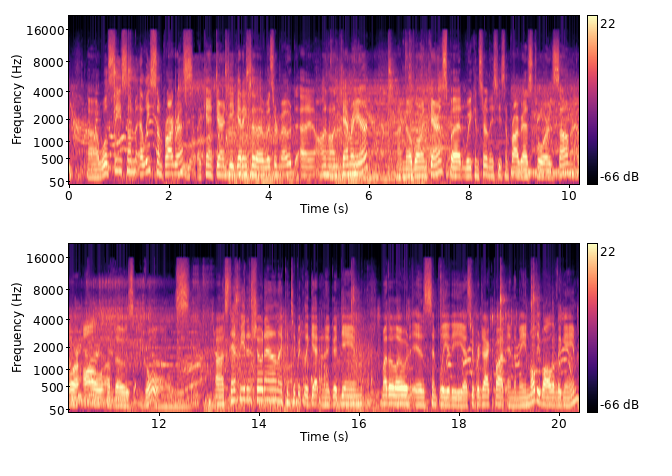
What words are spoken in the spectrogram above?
Uh, we'll see some, at least some progress. I can't guarantee getting to the wizard mode uh, on, on camera here. I'm no Bowen Kerins, but we can certainly see some progress towards some or all of those goals. Uh, Stampede and Showdown I can typically get in a good game. Motherload is simply the uh, super jackpot and the main multi-ball of the game.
